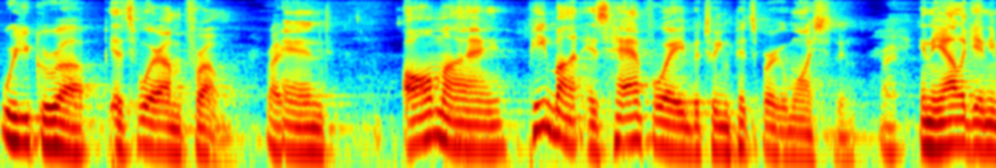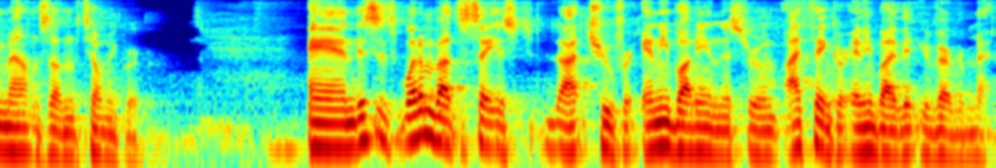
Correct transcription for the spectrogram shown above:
where you grew up. It's where I'm from. Right. And all my, Piedmont is halfway between Pittsburgh and Washington Right. in the Allegheny Mountains on the Potomac River. And this is what I'm about to say is not true for anybody in this room, I think, or anybody that you've ever met.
